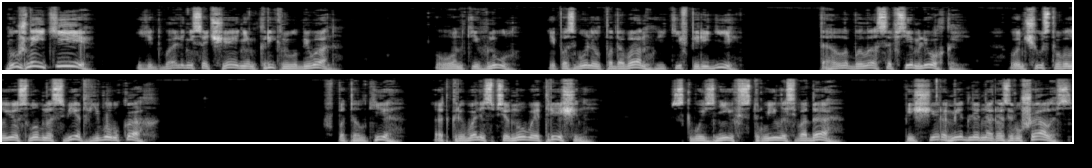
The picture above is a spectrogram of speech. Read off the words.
Нужно идти!» — едва ли не с отчаянием крикнул Убиван. Он кивнул и позволил подавану идти впереди. Тала была совсем легкой, он чувствовал ее словно свет в его руках. В потолке открывались все новые трещины. Сквозь них струилась вода. Пещера медленно разрушалась.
